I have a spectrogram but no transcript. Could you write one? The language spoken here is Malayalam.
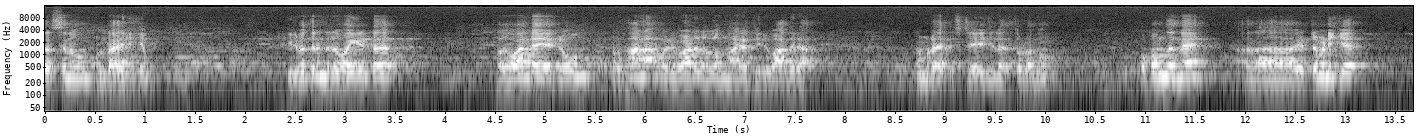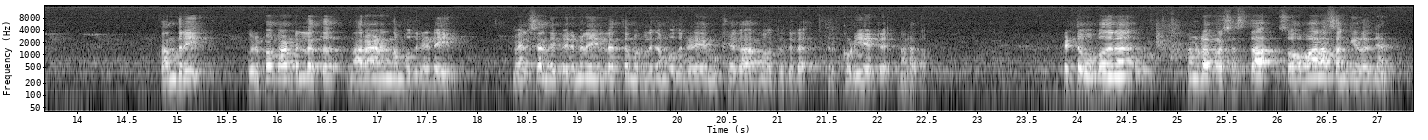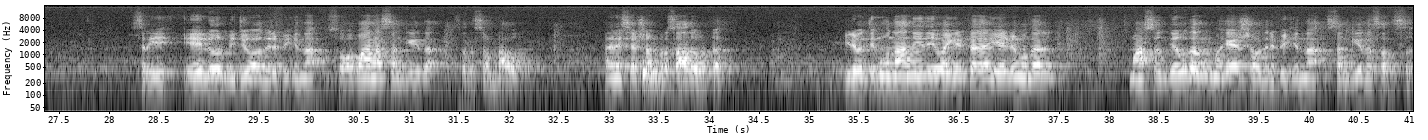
ദർശനവും ഉണ്ടായിരിക്കും. ഇരുപത്തിരണ്ടിന് വൈകിട്ട് ഭഗവാന്റെ ഏറ്റവും പ്രധാന വഴിപാടുകളിലൊന്നായ തിരുവാതിര നമ്മുടെ സ്റ്റേജിൽ തുടങ്ങും. ഒപ്പം തന്നെ എട്ട് മണിക്ക് തന്ത്രി കുരുപ്പക്കാട്ടില്ലത്ത് നാരായണൻ നമ്പൂതിരിയുടെയും മേൽശാന്തി പെരുമന മുരളി നമ്പൂതിരിയുടെയും മുഖ്യ കാർമ്മികത്വത്തിൽ തൃക്കൊടിയേറ്റ് നടക്കും. എട്ട് മുപ്പതിന് നമ്മുടെ പ്രശസ്ത സോപാന സംഗീതജ്ഞൻ ശ്രീ ഏലൂർ ബിജു അവതരിപ്പിക്കുന്ന സോപാന സംഗീത സദസ്സുണ്ടാവും. അതിനുശേഷം പ്രസാദവിട്ട് ഇരുപത്തിമൂന്നാം തീയതി വൈകിട്ട് ഏഴ് മുതൽ മാസ്റ്റർ ഗൗതം മഹേഷ് അവതരിപ്പിക്കുന്ന സംഗീത സദസ്സ്.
